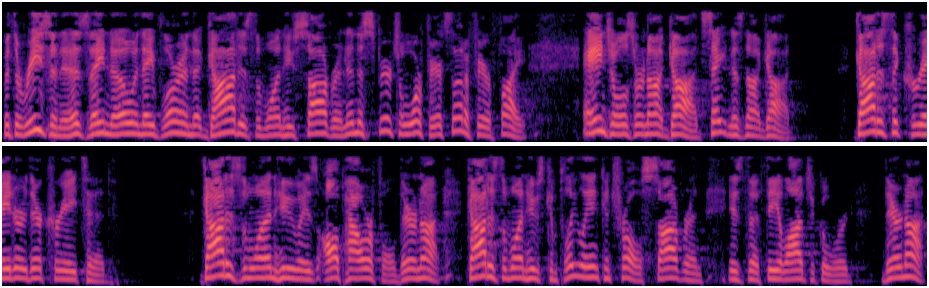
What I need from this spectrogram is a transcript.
But the reason is they know and they've learned that God is the one who's sovereign. In the spiritual warfare, it's not a fair fight. Angels are not God. Satan is not God. God is the creator. They're created. God is the one who is all powerful. They're not. God is the one who's completely in control. Sovereign is the theological word. They're not.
